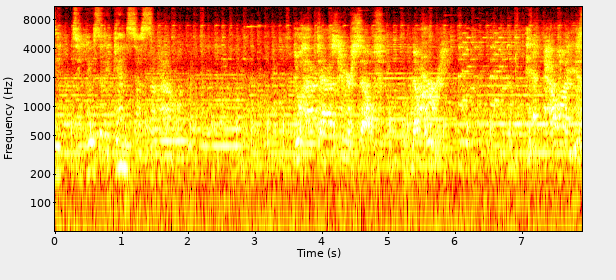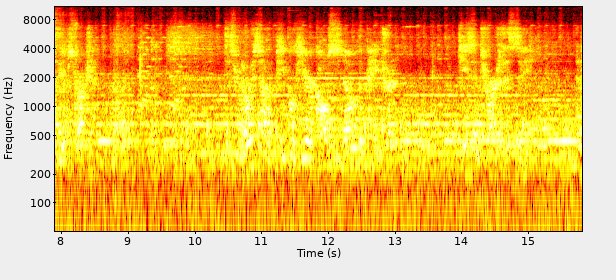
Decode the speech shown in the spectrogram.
To use it against us somehow? You'll have to ask him yourself. Now hurry. How high is the obstruction? Did you notice how the people here call Snow the patron? He's in charge of the city. And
